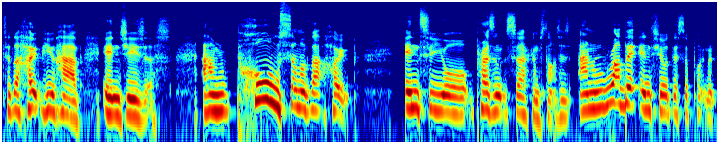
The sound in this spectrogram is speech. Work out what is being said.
to the hope you have in Jesus and pull some of that hope into your present circumstances and rub it into your disappointment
